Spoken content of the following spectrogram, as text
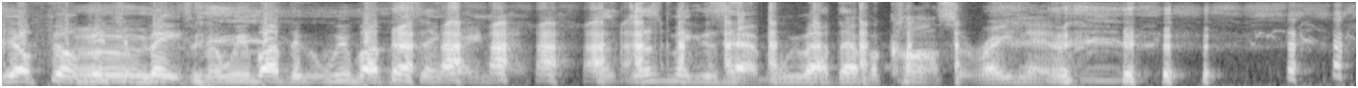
Yo, Phil, get your bass, man. We about to we about to sing right now. Let's, let's make this happen. We about to have a concert right now.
